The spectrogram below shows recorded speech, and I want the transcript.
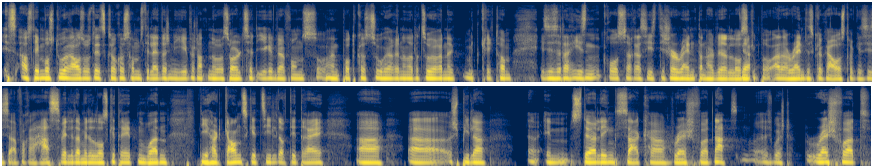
es, aus dem, was du heraus, was du jetzt gesagt hast, haben es die Leute wahrscheinlich eh verstanden, aber soll es halt irgendwer von uns, einen Podcast-Zuhörerinnen oder Zuhörern nicht mitgekriegt haben, es ist halt ein riesengroßer rassistischer Rant dann halt wieder losgetreten. Ja. Also Rant ist gar kein Ausdruck, es ist einfach eine Hasswelle dann wieder losgetreten worden, die halt ganz gezielt auf die drei äh, äh, Spieler äh, im Sterling, Saka, Rashford, na, ist wurscht, Rashford,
